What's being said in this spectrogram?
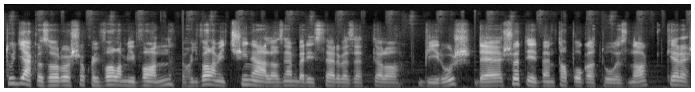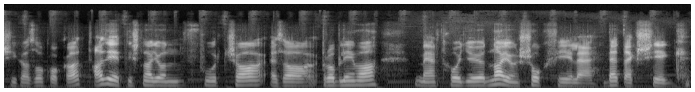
tudják az orvosok, hogy valami van, hogy valamit csinál az emberi szervezettel a vírus, de sötétben tapogatóznak, keresik az okokat. Azért is nagyon furcsa ez a probléma, mert hogy nagyon sokféle betegség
